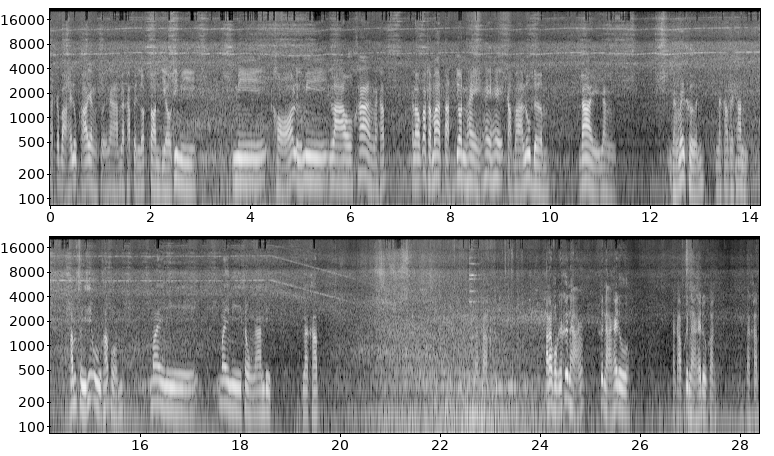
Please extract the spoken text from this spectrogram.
ตัดกระบะให้ลูกค้าอย่างสวยงามนะครับ เป็นรถตอนเดียวที่มีมีขอหรือมีราวข้างนะครับ เราก็สามารถตัดย่นให้ให้ให้กลับมารูปเดิมได้อย่าง ยังไม่เขินนะครับไปท่านทำสีที่อู่ครับผมไม่มีไม่มีส่งงานดิบนะครับนะครับเอาละผมจะขึ้นหางขึ้นหางให้ดูนะครับ ขึ้นหางให้ดูก่อนนะครับ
